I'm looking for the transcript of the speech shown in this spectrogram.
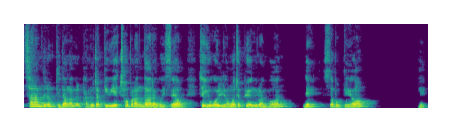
사람들은 부당함을 바로잡기 위해 처벌한다라고 했어요. 제가 요걸 영어적 표현으로 한번 네, 써볼게요. 네.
